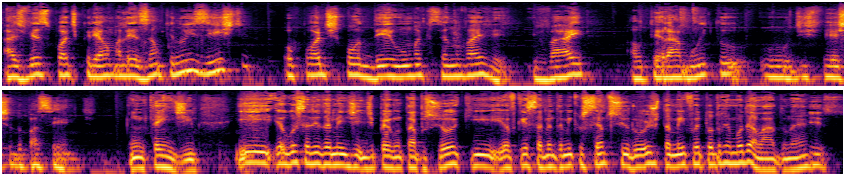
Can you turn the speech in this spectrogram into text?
às vezes pode criar uma lesão que não existe ou pode esconder uma que você não vai ver e vai alterar muito o desfecho do paciente. Entendi. E eu gostaria também de, de perguntar para o senhor que eu fiquei sabendo também que o centro cirúrgico também foi todo remodelado, né? Isso.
